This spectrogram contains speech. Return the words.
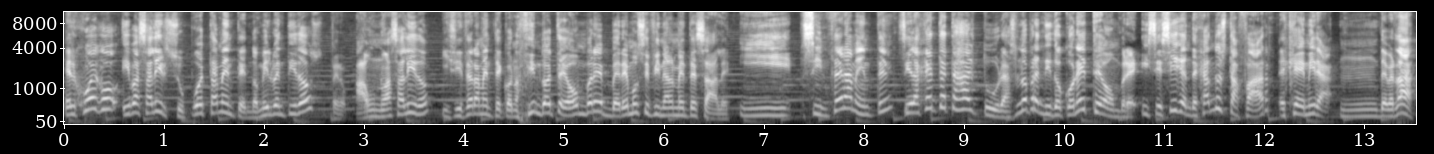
El juego iba a salir supuestamente en 2022, pero aún no ha salido. Y sinceramente, conociendo a este hombre, veremos si finalmente sale. Y sinceramente, si la gente a estas alturas no ha aprendido con este hombre y se siguen dejando estafar, es que, mira, mmm, de verdad,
